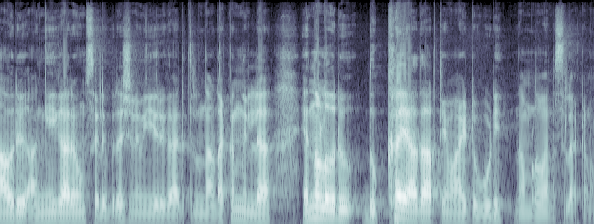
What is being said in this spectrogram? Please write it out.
ആ ഒരു അംഗീകാരവും സെലിബ്രേഷനും ഈ ഒരു കാര്യത്തിൽ നടക്കുന്നില്ല എന്നുള്ളതൊരു ദുഃഖ യാഥാർത്ഥ്യമായിട്ട് കൂടി നമ്മൾ മനസ്സിലാക്കണം.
